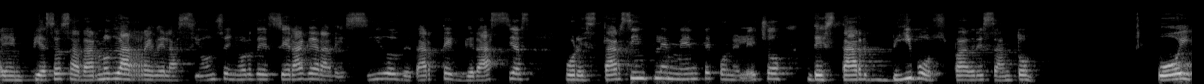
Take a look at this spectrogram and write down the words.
empiezas a darnos la revelación, Señor, de ser agradecidos, de darte gracias por estar simplemente con el hecho de estar vivos, Padre Santo. Hoy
